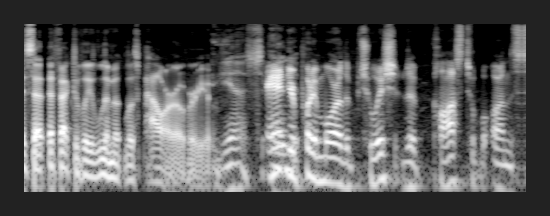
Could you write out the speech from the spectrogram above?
effectively limitless power over you. Yes, And, you're putting more of the tuition, the cost to, on the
